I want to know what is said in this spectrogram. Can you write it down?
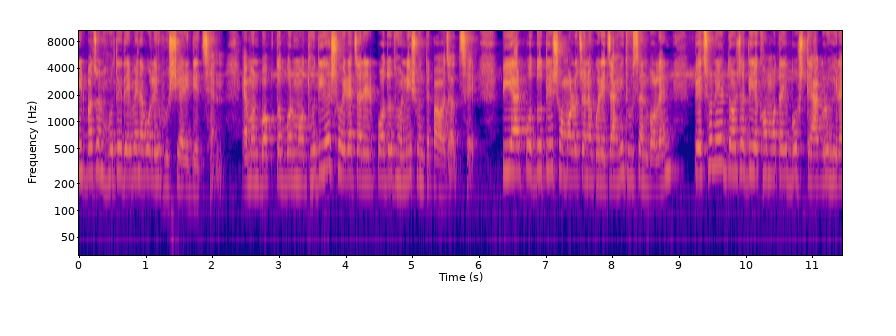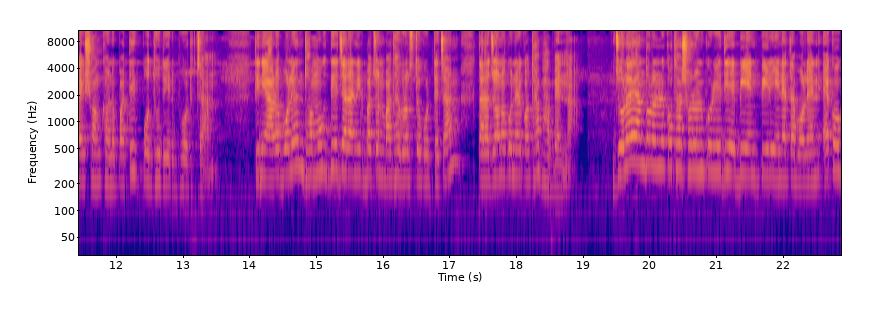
নির্বাচন হতে দেবে না বলে হুঁশিয়ারি দিচ্ছেন। এমন বক্তব্যের মধ্য দিয়ে স্বৈরাচারের পদধ্বনি শুনতে পাওয়া যাচ্ছে। পিআর পদ্ধতির সমালোচনা করে জাহিদ হোসেন বলেন, পেছনের দরজা দিয়ে ক্ষমতায় বসতে আগ্রহীরাই সংখ্যানুপাতিক পদ্ধতির ভোট চান। তিনি আরও বলেন, ধমক দিয়ে যারা নির্বাচন বাধাগ্রস্ত করতে চান, তারা জনগণের কথা ভাবেন না। জুলাই আন্দোলনের কথা স্মরণ করিয়ে দিয়ে বিএনপির এই নেতা বলেন, একক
